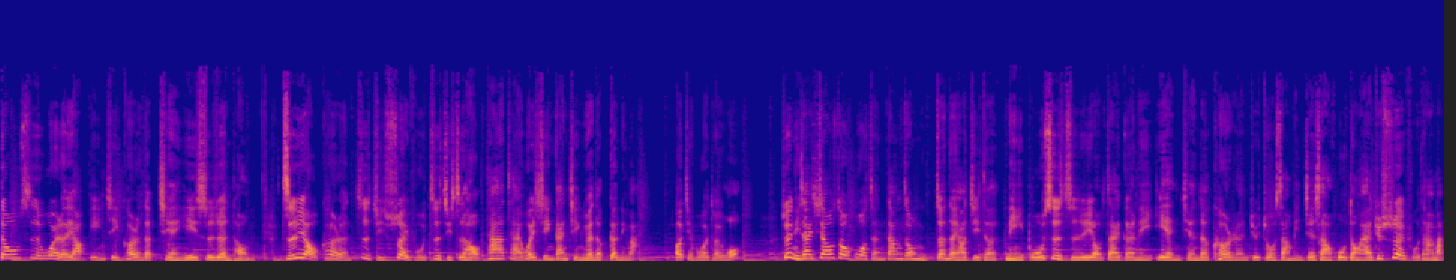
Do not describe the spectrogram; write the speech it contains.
都是为了要引起客人的潜意识认同，只有客人自己说服自己之后，他才会心甘情愿的跟你买，而且不会退货。所以你在销售过程当中，你真的要记得，你不是只有在跟你眼前的客人去做商品介绍互动，还要去说服他买，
